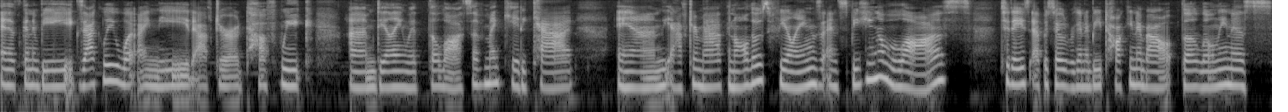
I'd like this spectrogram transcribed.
and it's going to be exactly what I need after a tough week um, dealing with the loss of my kitty cat and the aftermath and all those feelings. And speaking of loss, today's episode, we're going to be talking about the loneliness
